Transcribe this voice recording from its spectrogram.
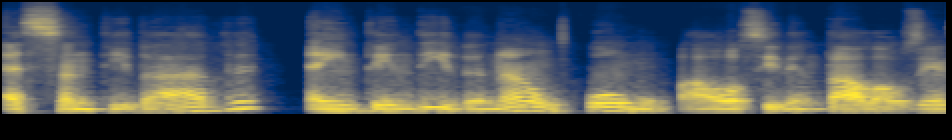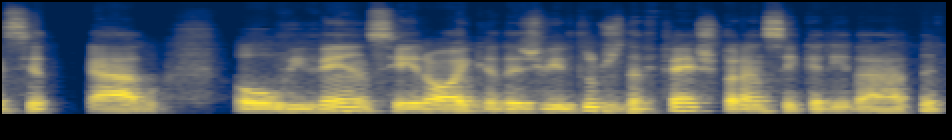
A santidade é entendida não como a ocidental a ausência de pecado ou vivência heroica das virtudes da fé, esperança e caridade,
